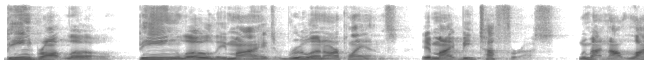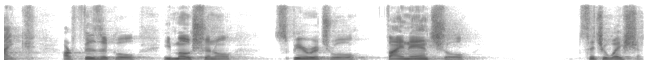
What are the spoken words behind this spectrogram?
Being brought low, being lowly, might ruin our plans. It might be tough for us. We might not like our physical, emotional, spiritual, financial situation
